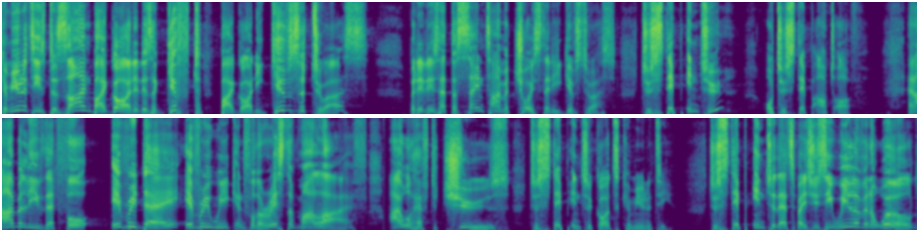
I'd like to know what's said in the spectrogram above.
Community is designed by God, it is a gift by God. He gives it to us, but it is at the same time a choice that He gives to us to step into or to step out of. And I believe that for every day, every week, and for the rest of my life, I will have to choose to step into God's community, to step into that space. You see, we live in a world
